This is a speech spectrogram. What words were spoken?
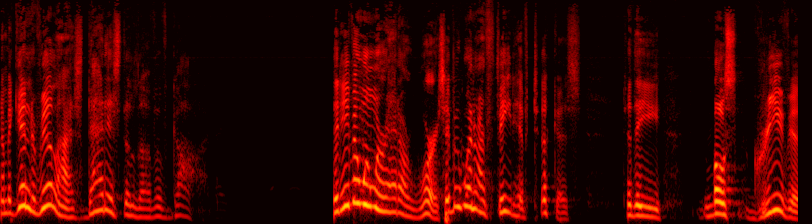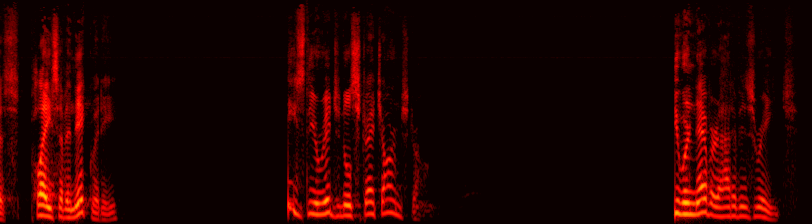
And I begin to realize that is the love of God. That even when we're at our worst, even when our feet have took us to the most grievous place of iniquity, he's the original Stretch Armstrong. You were never out of his reach.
